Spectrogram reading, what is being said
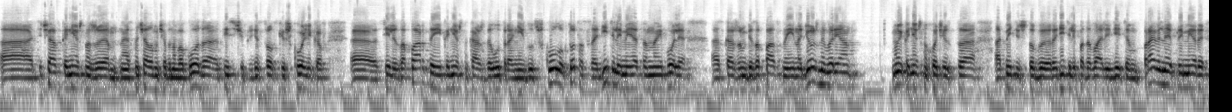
А, Сейчас, конечно же, э, с началом учебного года тысячи приднестровских школьников э, сели за парты, и, конечно, каждое утро они идут в школу. Кто-то с родителями, это наиболее, э, скажем, безопасный и надежный вариант. Ну и, конечно, хочется отметить, чтобы родители подавали детям правильные примеры.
